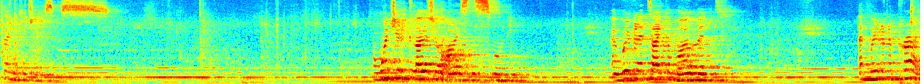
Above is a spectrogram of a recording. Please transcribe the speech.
Thank you, Jesus. I want you to close your eyes this morning. And we're going to take a moment and we're going to pray.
